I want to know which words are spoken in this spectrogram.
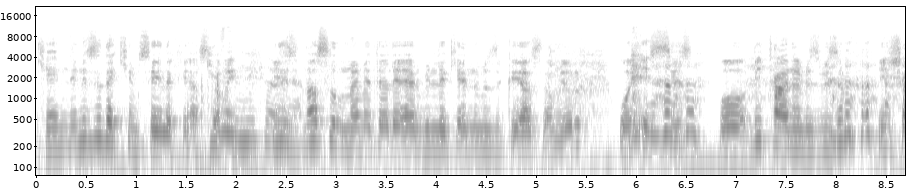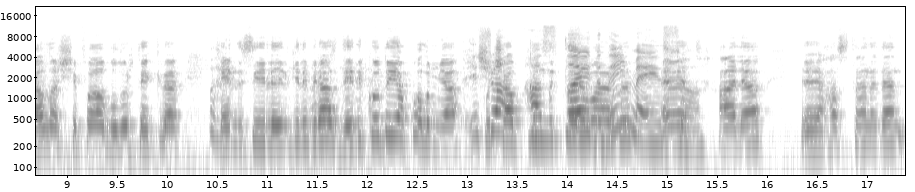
Kendinizi de kimseyle kıyaslamayın. Kesinlikle Biz öyle. nasıl nasıl Mehmet Ali Erbil'le kendimizi kıyaslamıyoruz. O eşsiz, o bir tanemiz bizim. İnşallah şifa bulur tekrar. Kendisiyle ilgili biraz dedikodu yapalım ya. E, Bu şu an çapkınlıkları hastaydı vardı. değil mi en evet, son? hala e, hastaneden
